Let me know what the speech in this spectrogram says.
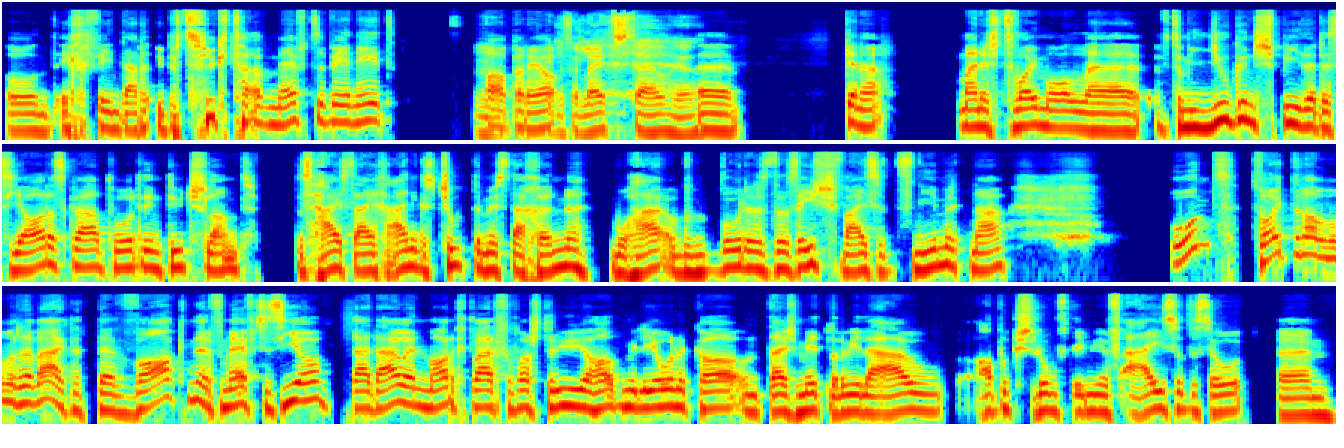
Und ich finde, er überzeugt auch beim FCB nicht. Mhm, Aber ja. Verletzt auch, ja. Äh, genau. Meine, ist zweimal äh, zum Jugendspieler des Jahres gewählt worden in Deutschland. Das heißt eigentlich, einiges shooten müsste er können. Woher, wo das, das ist, weiß jetzt niemand genau. Und, zweiter Name, wo man erwähnt der Wagner vom FC Sion, der hat auch einen Marktwert von fast 3,5 Millionen gehabt und der ist mittlerweile auch abgeschrumpft irgendwie auf 1 oder so. Ähm,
